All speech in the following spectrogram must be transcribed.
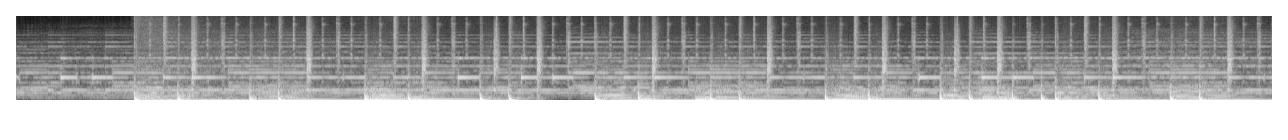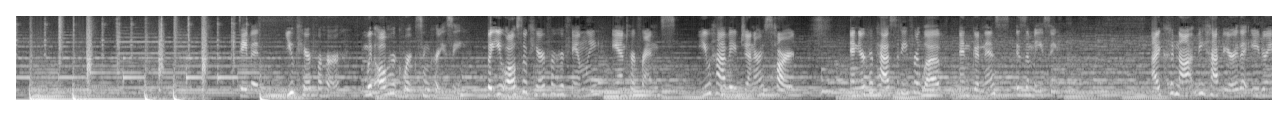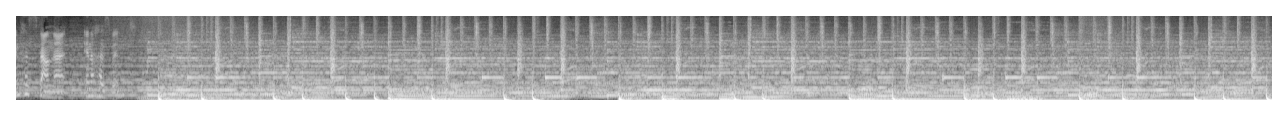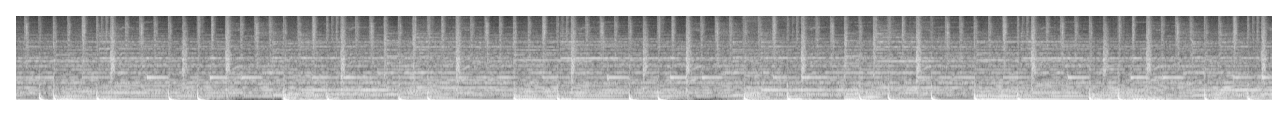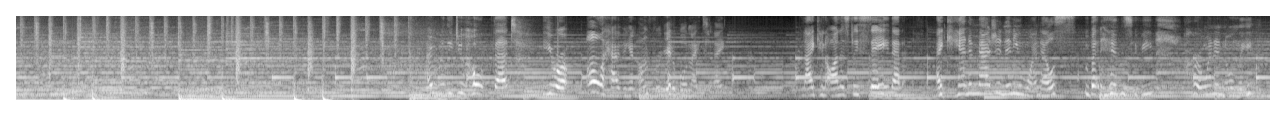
David, you care for her with all her quirks and crazy, but you also care for her family and her friends. You have a generous heart, and your capacity for love and goodness is amazing. I could not be happier that Adrienne has found that in a husband. An unforgettable night tonight. And I can honestly say that I can't imagine anyone else but him to be her one and only.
